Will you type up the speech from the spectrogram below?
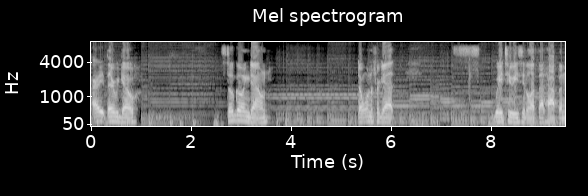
Alright, there we go. Still going down. Don't want to forget. It's way too easy to let that happen.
